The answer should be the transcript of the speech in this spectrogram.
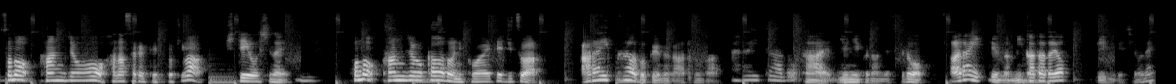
その感情を話されているときは否定をしない。んこの感情カードに加えて、実は、荒いカードというのがあるのが、荒いカード。はい、ユニークなんですけど、荒いっていうのは味方だよっていう意味ですよね。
